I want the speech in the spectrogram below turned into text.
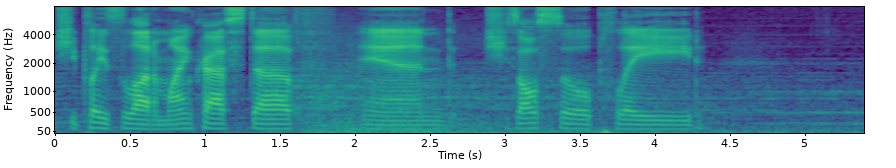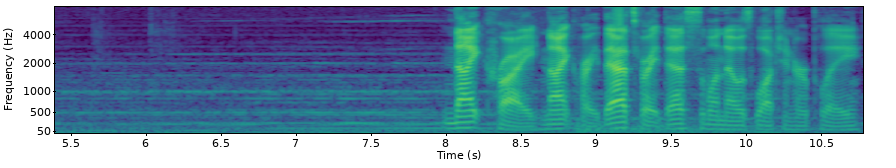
she plays a lot of Minecraft stuff, and she's also played... Nightcry, Nightcry, that's right, that's the one that was watching her play.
